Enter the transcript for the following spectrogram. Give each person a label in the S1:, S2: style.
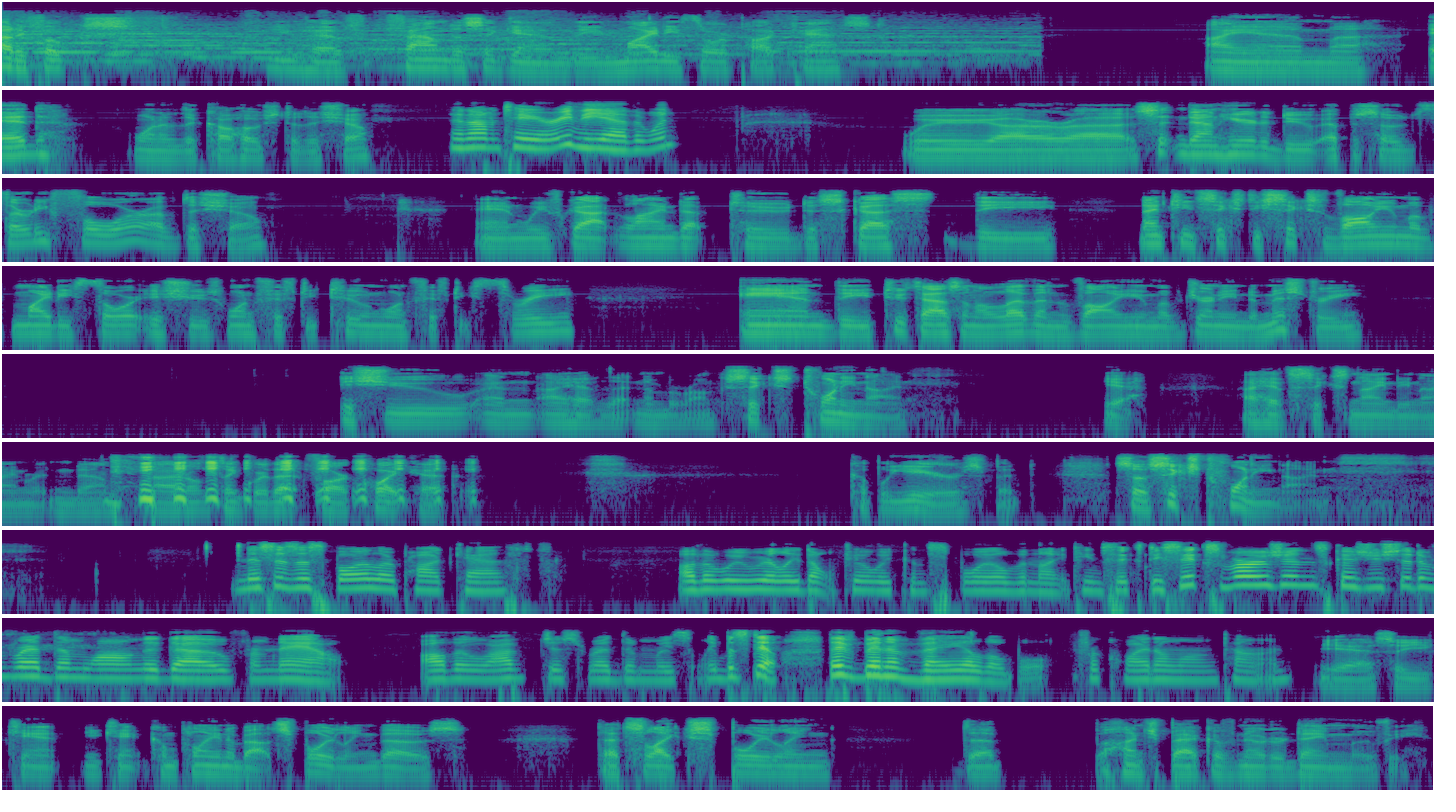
S1: Howdy, folks. You have found us again, the Mighty Thor podcast. I am uh, Ed, one of the co hosts of the show.
S2: And I'm Teri, the other one.
S1: We are uh, sitting down here to do episode 34 of the show, and we've got lined up to discuss the 1966 volume of Mighty Thor issues 152 and 153, and the 2011 volume of Journey into Mystery issue, and I have that number wrong, 629. Yeah, I have 699 written down. I don't think we're that far quite yet. A couple years, but so 629.
S2: This is a spoiler podcast. Although we really don't feel we can spoil the 1966 versions because you should have read them long ago from now. Although I've just read them recently, but still, they've been available for quite a long time.
S1: Yeah, so you can't you can't complain about spoiling those. That's like spoiling the Hunchback of Notre Dame movie.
